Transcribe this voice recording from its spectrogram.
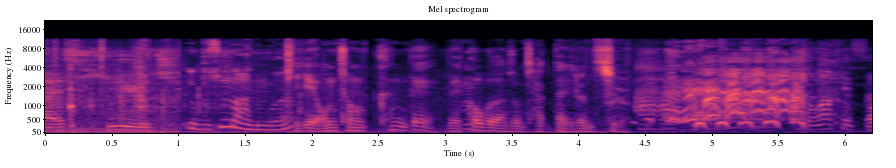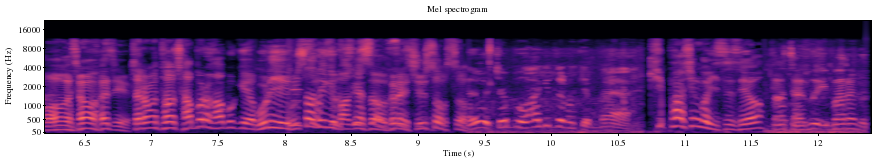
Yeah, it's huge. 이 무슨 말 하는 거야? 이게 엄청 큰데 내 거보단 좀 작다 이런 뜻이고 정확했어. 어 정하지 자 그러면 더 잡 으러 가볼게요 우리 불사대기 막에서 그래 질 수 없어 이거 전부 아기들밖에 없네. 킵하신 거 있으세요? 나 잘도 이만한 거.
